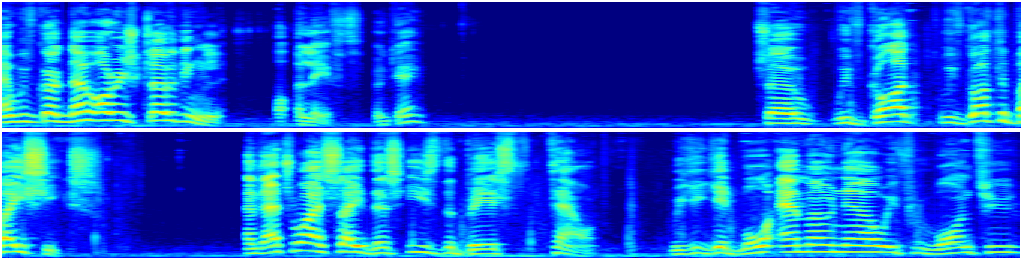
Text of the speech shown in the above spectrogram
And we've got no orange clothing left, okay? So we've got we've got the basics. And that's why I say this is the best town. We can get more ammo now if we want to.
